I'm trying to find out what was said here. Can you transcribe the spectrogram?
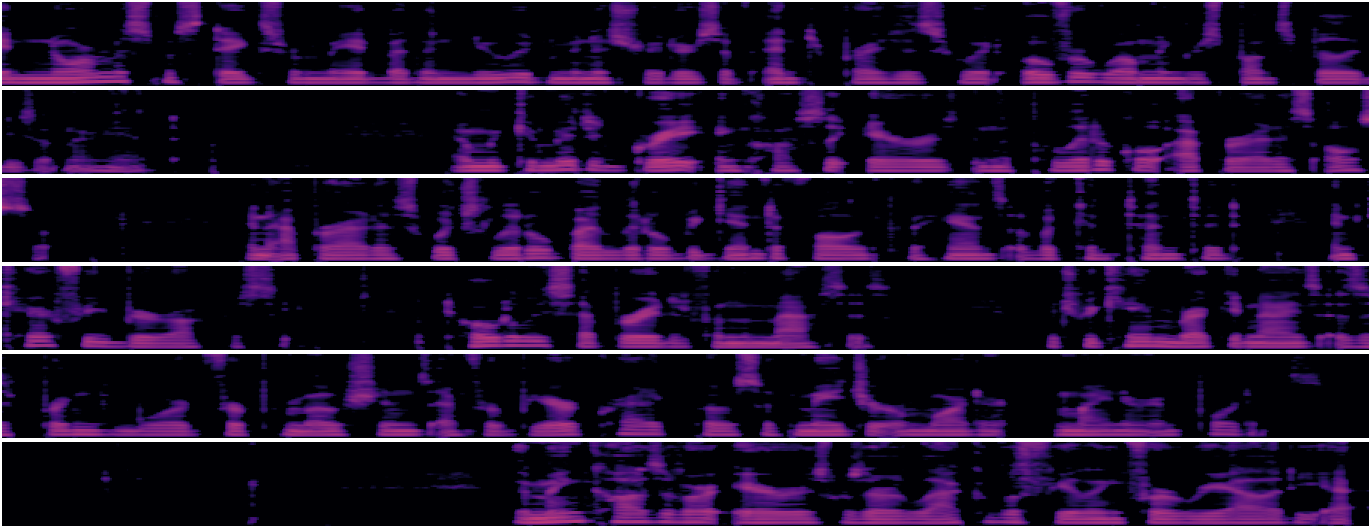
Enormous mistakes were made by the new administrators of enterprises who had overwhelming responsibilities on their hand. And we committed great and costly errors in the political apparatus also, an apparatus which little by little began to fall into the hands of a contented and carefree bureaucracy, totally separated from the masses, which became recognized as a springboard for promotions and for bureaucratic posts of major or minor importance. The main cause of our errors was our lack of a feeling for reality at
